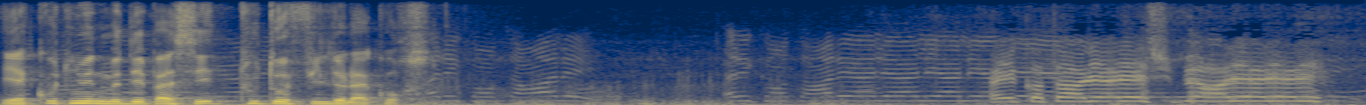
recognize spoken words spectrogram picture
et à continuer de me dépasser tout au fil de la course. Quentin, allez, allez, super, allez, allez, allez.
